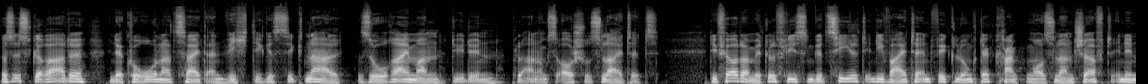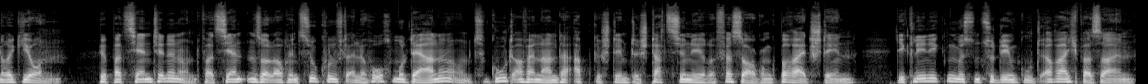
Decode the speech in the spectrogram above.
Das ist gerade in der Corona-Zeit ein wichtiges Signal, so Reimann, die den Planungsausschuss leitet. Die Fördermittel fließen gezielt in die Weiterentwicklung der Krankenhauslandschaft in den Regionen. Für Patientinnen und Patienten soll auch in Zukunft eine hochmoderne und gut aufeinander abgestimmte stationäre Versorgung bereitstehen. Die Kliniken müssen zudem gut erreichbar sein.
